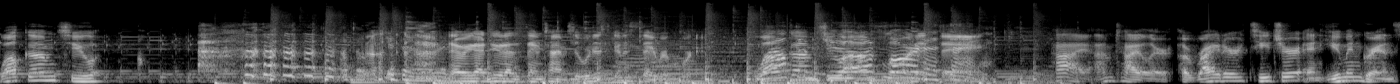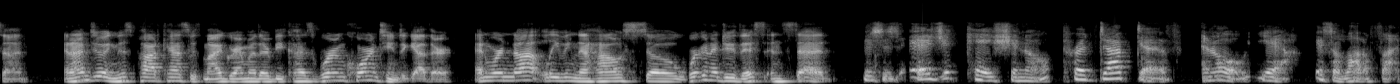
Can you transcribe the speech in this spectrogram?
Welcome to. I thought we did that already. There, we gotta do it at the same time, so we're just gonna say recorded. Welcome to a Florida thing. Hi, I'm Tyler, a writer, teacher, and human grandson. And I'm doing this podcast with my grandmother because we're in quarantine together and we're not leaving the house, so we're gonna do this instead. This is educational, productive, and oh, yeah, it's a lot of fun.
